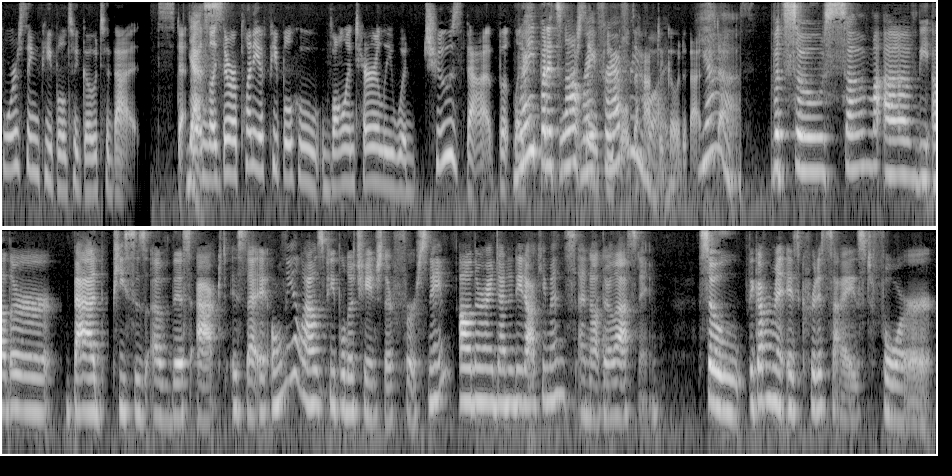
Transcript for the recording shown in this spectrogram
forcing people to go to that step. Yes. And like there are plenty of people who voluntarily would choose that, but like right but it's not right for everyone to have to go to that yeah step. but so some of the other bad pieces of this act is that it only allows people to change their first name on their identity documents and not their last name so the government is criticized for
